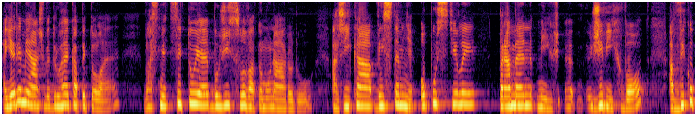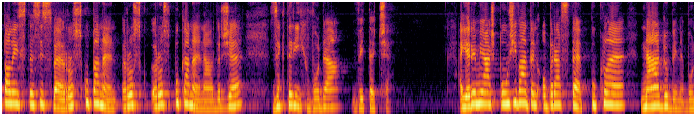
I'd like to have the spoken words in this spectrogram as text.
A Jeremiáš ve druhé kapitole vlastně cituje boží slova tomu národu a říká, vy jste mě opustili, pramen mých eh, živých vod a vykopali jste si své roz, rozpukané nádrže, ze kterých voda vyteče. A Jeremiáš používá ten obraz té puklé nádoby nebo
